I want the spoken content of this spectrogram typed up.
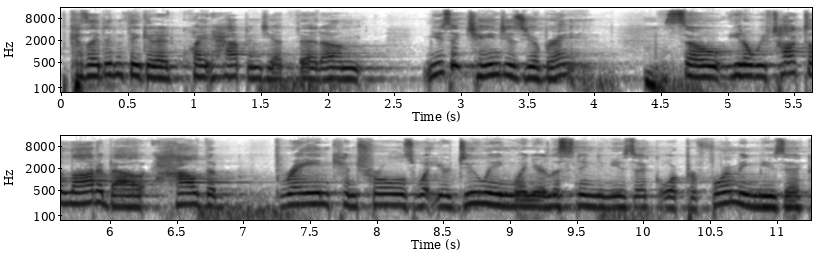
because I didn't think it had quite happened yet, that um, music changes your brain. So, you know, we've talked a lot about how the brain controls what you're doing when you're listening to music or performing music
